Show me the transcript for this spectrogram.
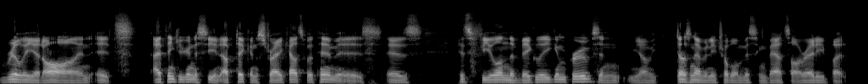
really at all. And it's I think you're going to see an uptick in strikeouts with him as as his feel in the big league improves, and you know he doesn't have any trouble missing bats already. But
